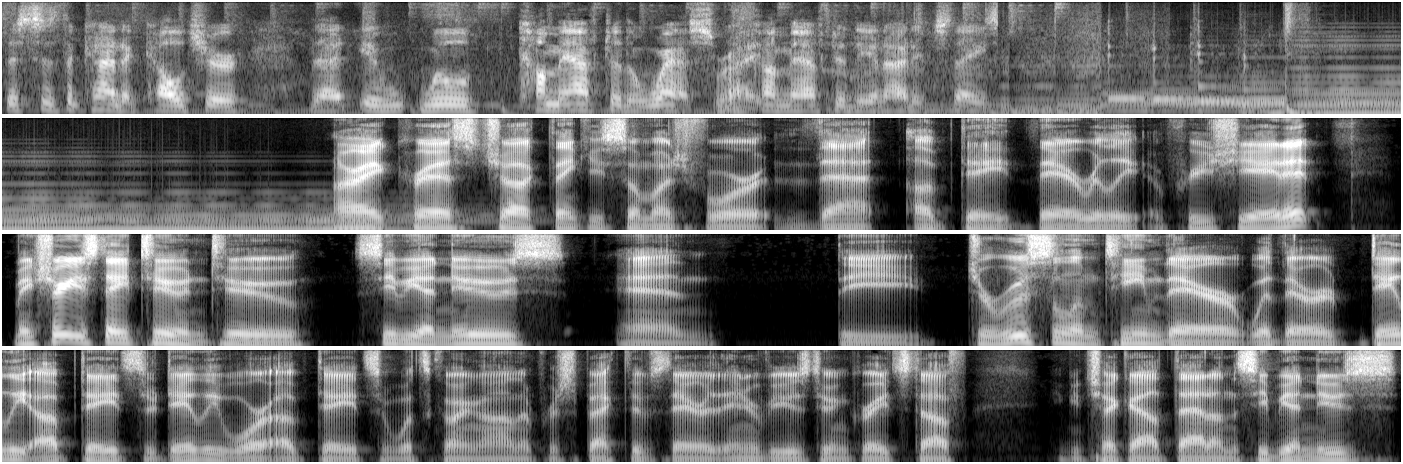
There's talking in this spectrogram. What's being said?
this is the kind of culture that it will come after the West, will Right. come after the United States. All right, Chris, Chuck, thank you so much for that update there. Really appreciate it. Make sure you stay tuned to CBN News and the Jerusalem team there with their daily updates, their daily war updates, and what's going on, their perspectives there, the interviews, doing great stuff. You can check out that on the CBN News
